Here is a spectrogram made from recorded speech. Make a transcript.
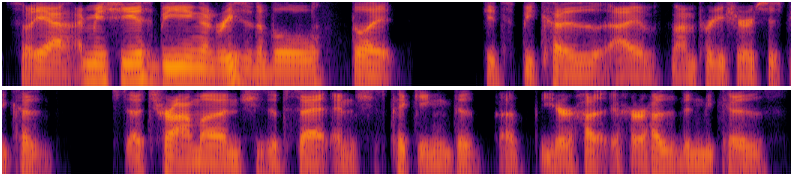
so yeah, I mean she is being unreasonable, but it's because I I'm pretty sure it's just because a trauma and she's upset and she's picking the uh, your her husband because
